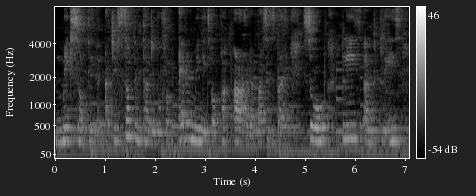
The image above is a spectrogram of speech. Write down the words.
make something and achieve something tangible from every minute or hour that passes by. So please and please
